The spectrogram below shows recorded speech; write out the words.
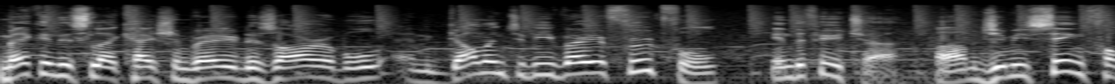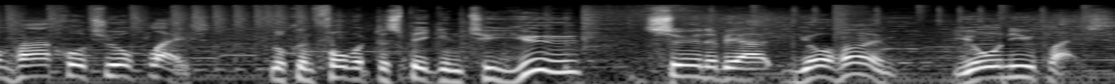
making this location very desirable and going to be very fruitful in the future. I'm Jimmy Singh from Harcourts Your Place. Looking forward to speaking to you soon about your home, your new place.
